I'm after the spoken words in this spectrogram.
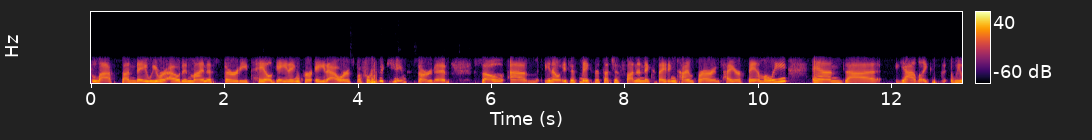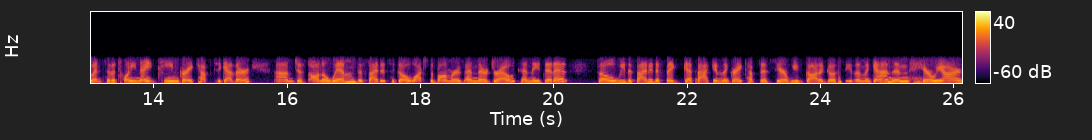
last Sunday we were out in minus 30 tailgating for eight hours before the game started. So, um, you know, it just makes it such a fun and exciting time for our entire family. And, uh, yeah, like we went to the 2019 Grey Cup together, um, just on a whim, decided to go watch the Bombers and their drought, and they did it. So we decided if they get back in the Grey Cup this year, we've got to go see them again, and here we are.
